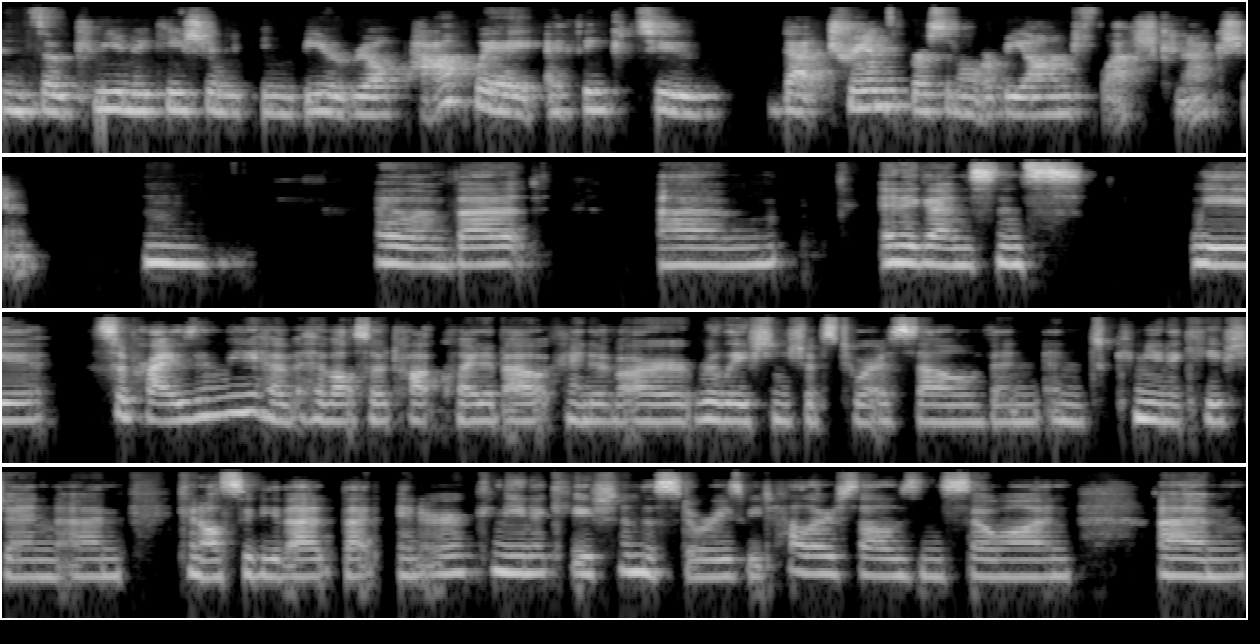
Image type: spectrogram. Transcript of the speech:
and so communication can be a real pathway, I think, to that transpersonal or beyond flesh connection. Mm. I love that. Um, and again, since we surprisingly have, have also talked quite about kind of our relationships to ourselves and, and communication um, can also be that that inner communication the stories we tell ourselves and so on. Um,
